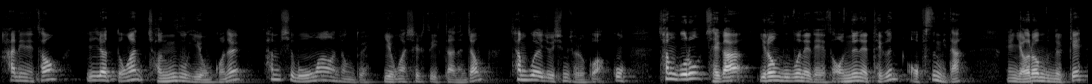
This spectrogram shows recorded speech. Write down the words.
할인해서 1년 동안 전국 이용권을 35만 원 정도에 이용하실 수 있다는 점 참고해 주시면 좋을 것 같고 참고로 제가 이런 부분에 대해서 얻는 혜택은 없습니다. 그냥 여러분들께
